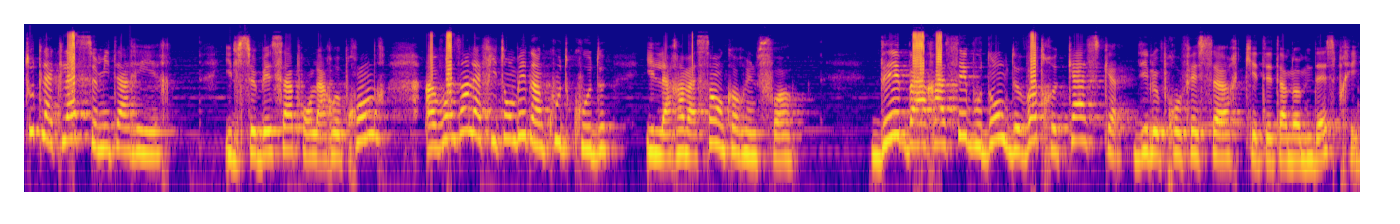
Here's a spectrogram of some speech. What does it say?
Toute la classe se mit à rire. Il se baissa pour la reprendre. Un voisin la fit tomber d'un coup de coude. Il la ramassa encore une fois. Débarrassez-vous donc de votre casque, dit le professeur, qui était un homme d'esprit.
